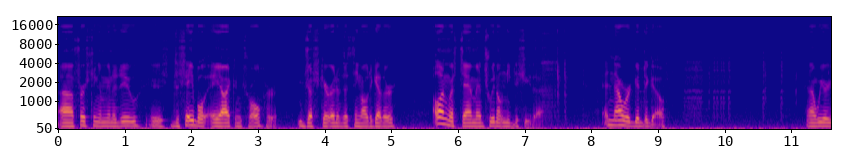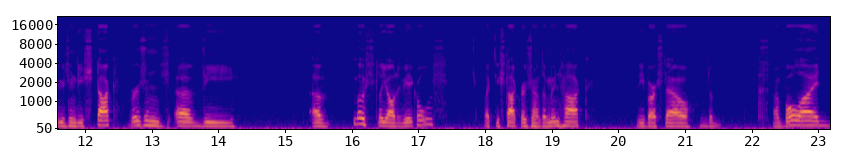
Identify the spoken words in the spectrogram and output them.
Uh, first thing I'm going to do is disable AI control, or just get rid of the thing altogether. Along with damage, we don't need to see that. And now we're good to go. Now we are using the stock versions of the of mostly all the vehicles, like the stock version of the Moonhawk, the Barstow, the uh, Bolide,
